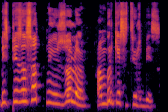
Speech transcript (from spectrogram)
Biz pizza satmıyoruz oğlum. Hamburger satıyoruz biz.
